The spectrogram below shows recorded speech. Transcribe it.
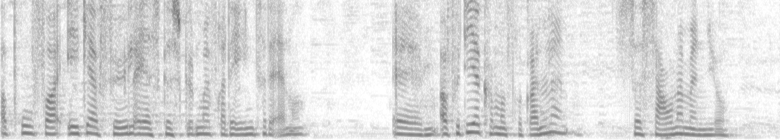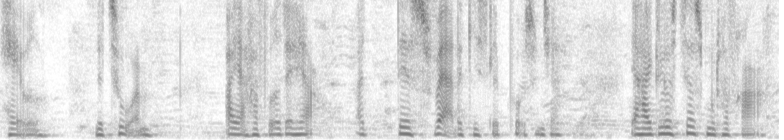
og brug for ikke at føle, at jeg skal skynde mig fra det ene til det andet. Øhm, og fordi jeg kommer fra Grønland, så savner man jo havet, naturen. Og jeg har fået det her. Og det er svært at give slip på, synes jeg. Jeg har ikke lyst til at smutte herfra.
